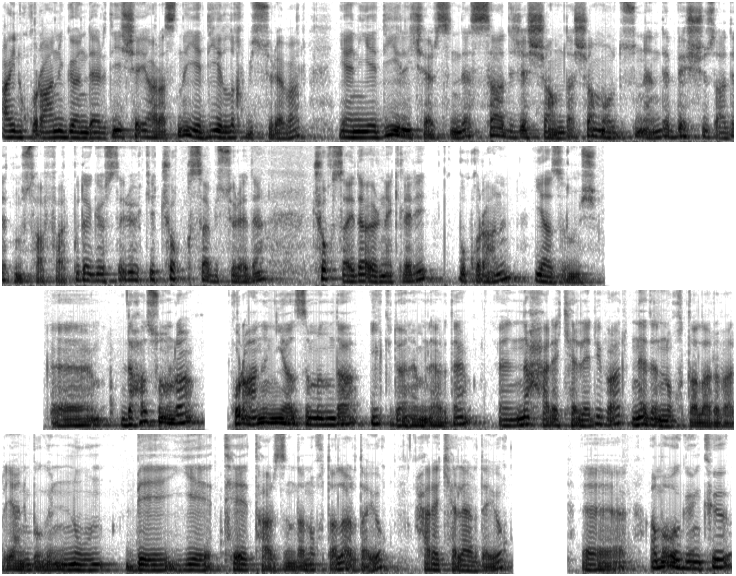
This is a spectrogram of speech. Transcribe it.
aynı Kur'an'ı gönderdiği şey arasında 7 yıllık bir süre var. Yani 7 yıl içerisinde sadece Şam'da, Şam ordusunun elinde 500 adet mushaf var. Bu da gösteriyor ki çok kısa bir sürede çok sayıda örnekleri bu Kur'an'ın yazılmış. Ee, daha sonra Kur'an'ın yazımında ilk dönemlerde e, ne harekeleri var ne de noktaları var. Yani bugün nun, b, y, t tarzında noktalar da yok, harekeler de yok. Ee, ama o günkü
